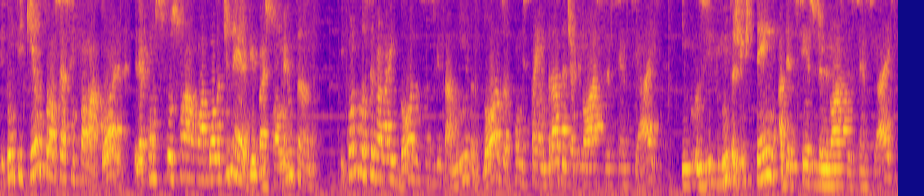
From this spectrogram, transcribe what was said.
e de um pequeno processo inflamatório, ele é como se fosse uma, uma bola de neve, vai só aumentando. E quando você vai lá e dosa essas vitaminas, dosa como está a entrada de aminoácidos essenciais, inclusive muita gente tem a deficiência de aminoácidos essenciais,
